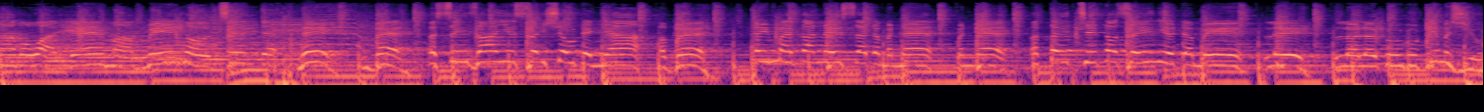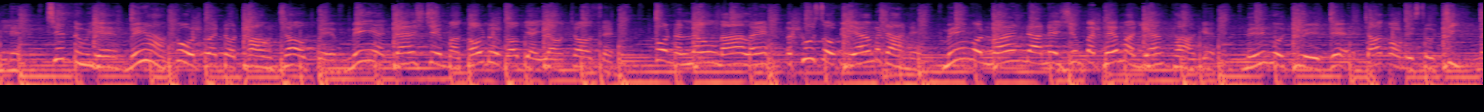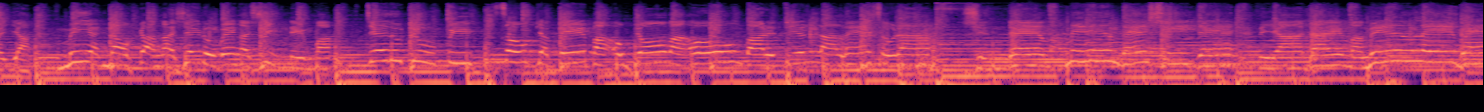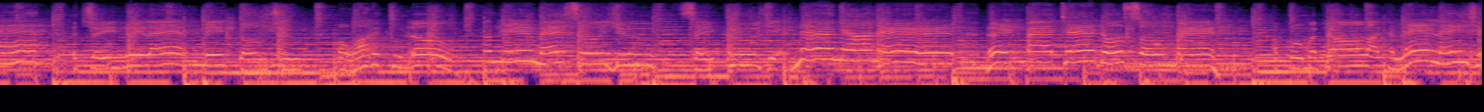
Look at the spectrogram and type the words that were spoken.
ငါဘဝရဲမှာမင်းကိုချစ်တဲ့နေဘယ်အစင်စားရင်စိတ်ရှုပ်တဲ့ညာအဘယ် အိမ်မက်ကနေဆက်တဲ့မနဲ့မနဲ့အသိချစ်တော့စိတ်ညစ်တဲ့မင်းလေးလော်လော်ကူကူပြစ်မယူနဲ့ချစ်သူရဲ့မင်းဟာကို့အတွက်တော့ထောင်ချောက်ပဲမင်းရဲ့တန်းရှိမှာကောက်တော့ကောက်ပြန်ရောင်60ကိုယ်နှလုံးသားလဲအခုဆိုပြန်မတာနဲ့မင်းကိုလွမ်းတာနဲ့ရင်ပတ်ထဲမှာရမ်းခါခဲ့မင်းကိုကြွေတဲ့အချားကောင်လေးဆိုကြည့်မရမင်းရဲ့နောက်ကငါရိတ်လို့ပဲငါရှိနေမှာကျေးဇူးပြုပြီး ဆုံးဖြတ်ပေးပါအောင်ပြောပါအောင်ဘာတွေဖြစ်လာလဲဆိုတာရှင်တဲ့မှာမင်းပဲရှိတယ်နေရာတိုင်းမှာမင်းလေးပဲအချိန်တွေလည်းမင်းကုန်ယူဘဝတစ်ခုလုံးအမင်းမဲဆိုယူစိတ်ကူးရဲ့နဲ့များနဲ့အိမ်မက်တဲ့တို့ဆုံးမဲအပူမပြောပါကလေးလေး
